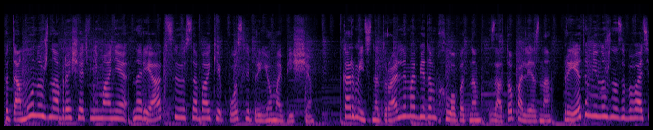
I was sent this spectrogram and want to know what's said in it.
Потому нужно обращать внимание на реакцию собаки после приема пищи. Кормить натуральным обедом хлопотно, зато полезно. При этом не нужно забывать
